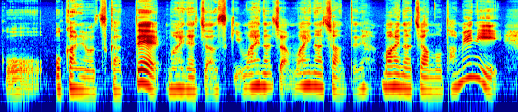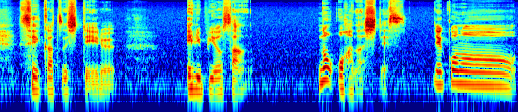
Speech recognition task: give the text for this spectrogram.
こうお金を使って「マイナちゃん好きマイナちゃんマイナちゃん」ってねマイナちゃんのために生活しているエリピオさんのお話です。でこの、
